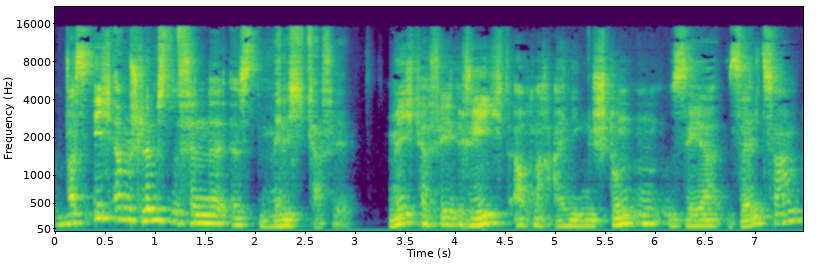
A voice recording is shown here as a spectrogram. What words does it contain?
was ich am schlimmsten finde, ist Milchkaffee. Milchkaffee riecht auch nach einigen Stunden sehr seltsam.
